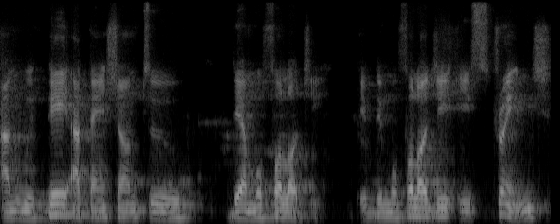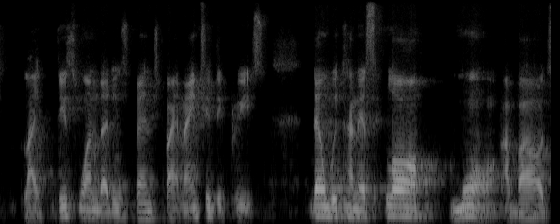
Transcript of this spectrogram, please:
and we pay attention to their morphology. If the morphology is strange, like this one that is bent by 90 degrees, then we can explore more about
